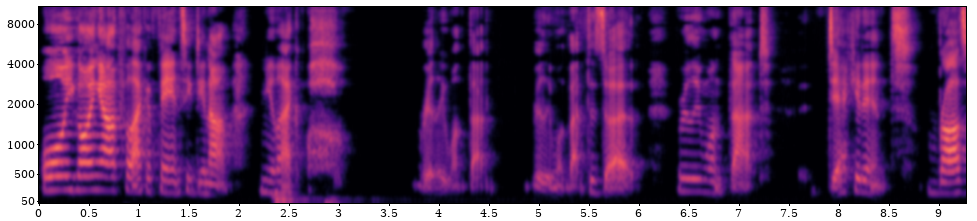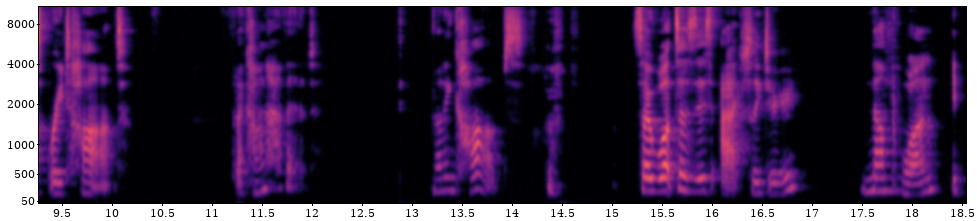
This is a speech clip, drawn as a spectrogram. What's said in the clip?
Or you're going out for like a fancy dinner and you're like, oh, really want that really want that dessert, really want that decadent raspberry tart. But I can't have it. Not in carbs. so, what does this actually do? Number one, it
